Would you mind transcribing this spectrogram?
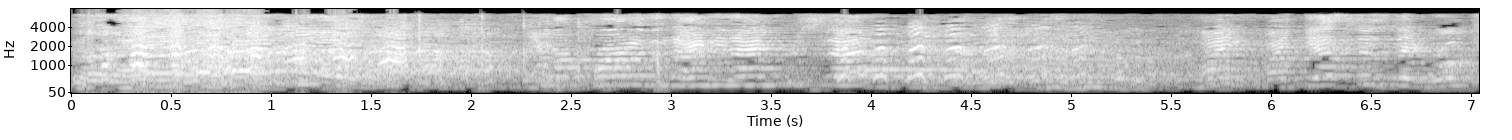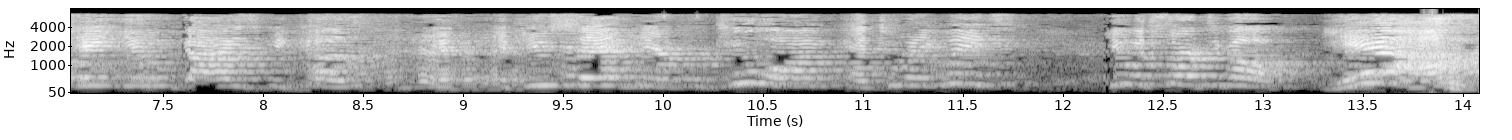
you are part of the 99%. My, my guess is they rotate you if, if you sat here for too long and too many weeks, you would start to go, yeah.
